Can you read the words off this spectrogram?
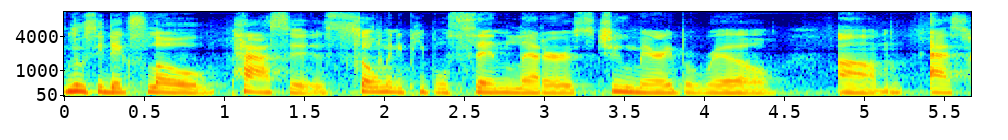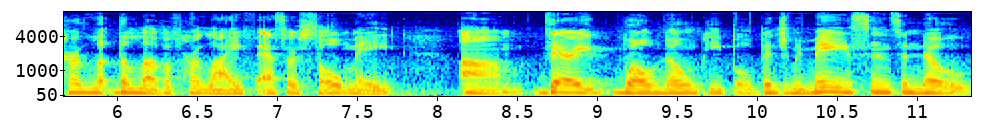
Lucy Diggs Slowe passes, so many people send letters to Mary Burrill um, as her the love of her life, as her soulmate, um, very well-known people. Benjamin Mays sends a note,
